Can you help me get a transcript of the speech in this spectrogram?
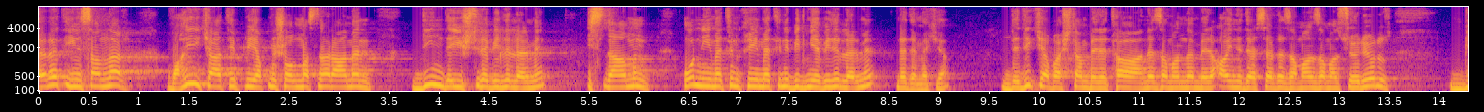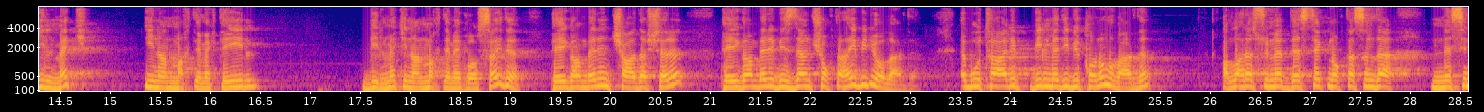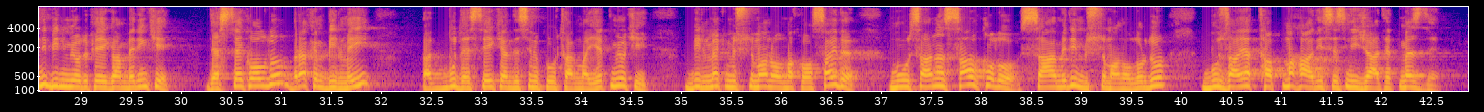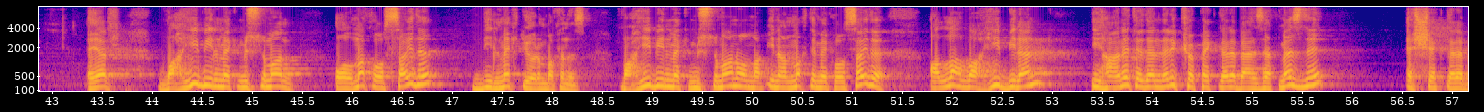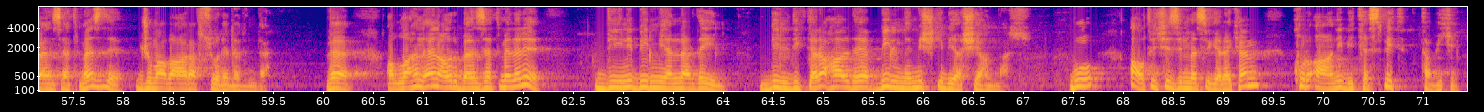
Evet insanlar vahiy katipliği yapmış olmasına rağmen din değiştirebilirler mi? İslam'ın o nimetin kıymetini bilmeyebilirler mi? Ne demek ya? Dedik ya baştan beri ta ne zamandan beri aynı derslerde zaman zaman söylüyoruz. Bilmek inanmak demek değil. Bilmek inanmak demek olsaydı peygamberin çağdaşları peygamberi bizden çok daha iyi biliyorlardı. Ebu Talip bilmediği bir konu mu vardı? Allah Resulüne destek noktasında nesini bilmiyordu peygamberin ki? Destek oldu. Bırakın bilmeyi. Bu desteği kendisini kurtarma yetmiyor ki. Bilmek Müslüman olmak olsaydı Musa'nın sağ kolu Samiri Müslüman olurdu. Buzaya tapma hadisesini icat etmezdi. Eğer vahiy bilmek Müslüman olmak olsaydı, bilmek diyorum bakınız. Vahiy bilmek, Müslüman olmak, inanmak demek olsaydı Allah vahiy bilen, ihanet edenleri köpeklere benzetmezdi, eşeklere benzetmezdi Cuma ve Araf surelerinde. Ve Allah'ın en ağır benzetmeleri dini bilmeyenler değil, bildikleri halde bilmemiş gibi yaşayanlar. Bu altı çizilmesi gereken Kur'ani bir tespit tabii ki.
